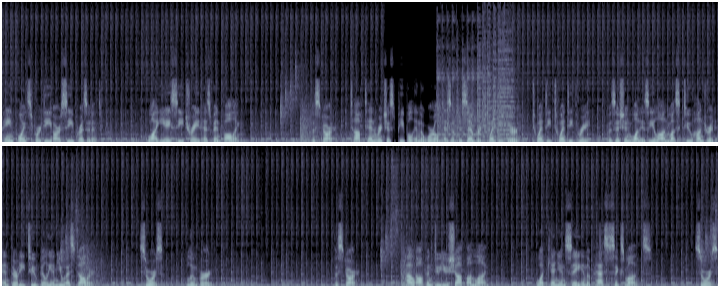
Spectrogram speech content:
Pain points for DRC president. Why EAC trade has been falling. The Star, top 10 richest people in the world as of December 23, 2023. Position 1 is Elon Musk 232 billion US dollar. Source, Bloomberg. The Star. How often do you shop online? What Kenyans say in the past 6 months? Source,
